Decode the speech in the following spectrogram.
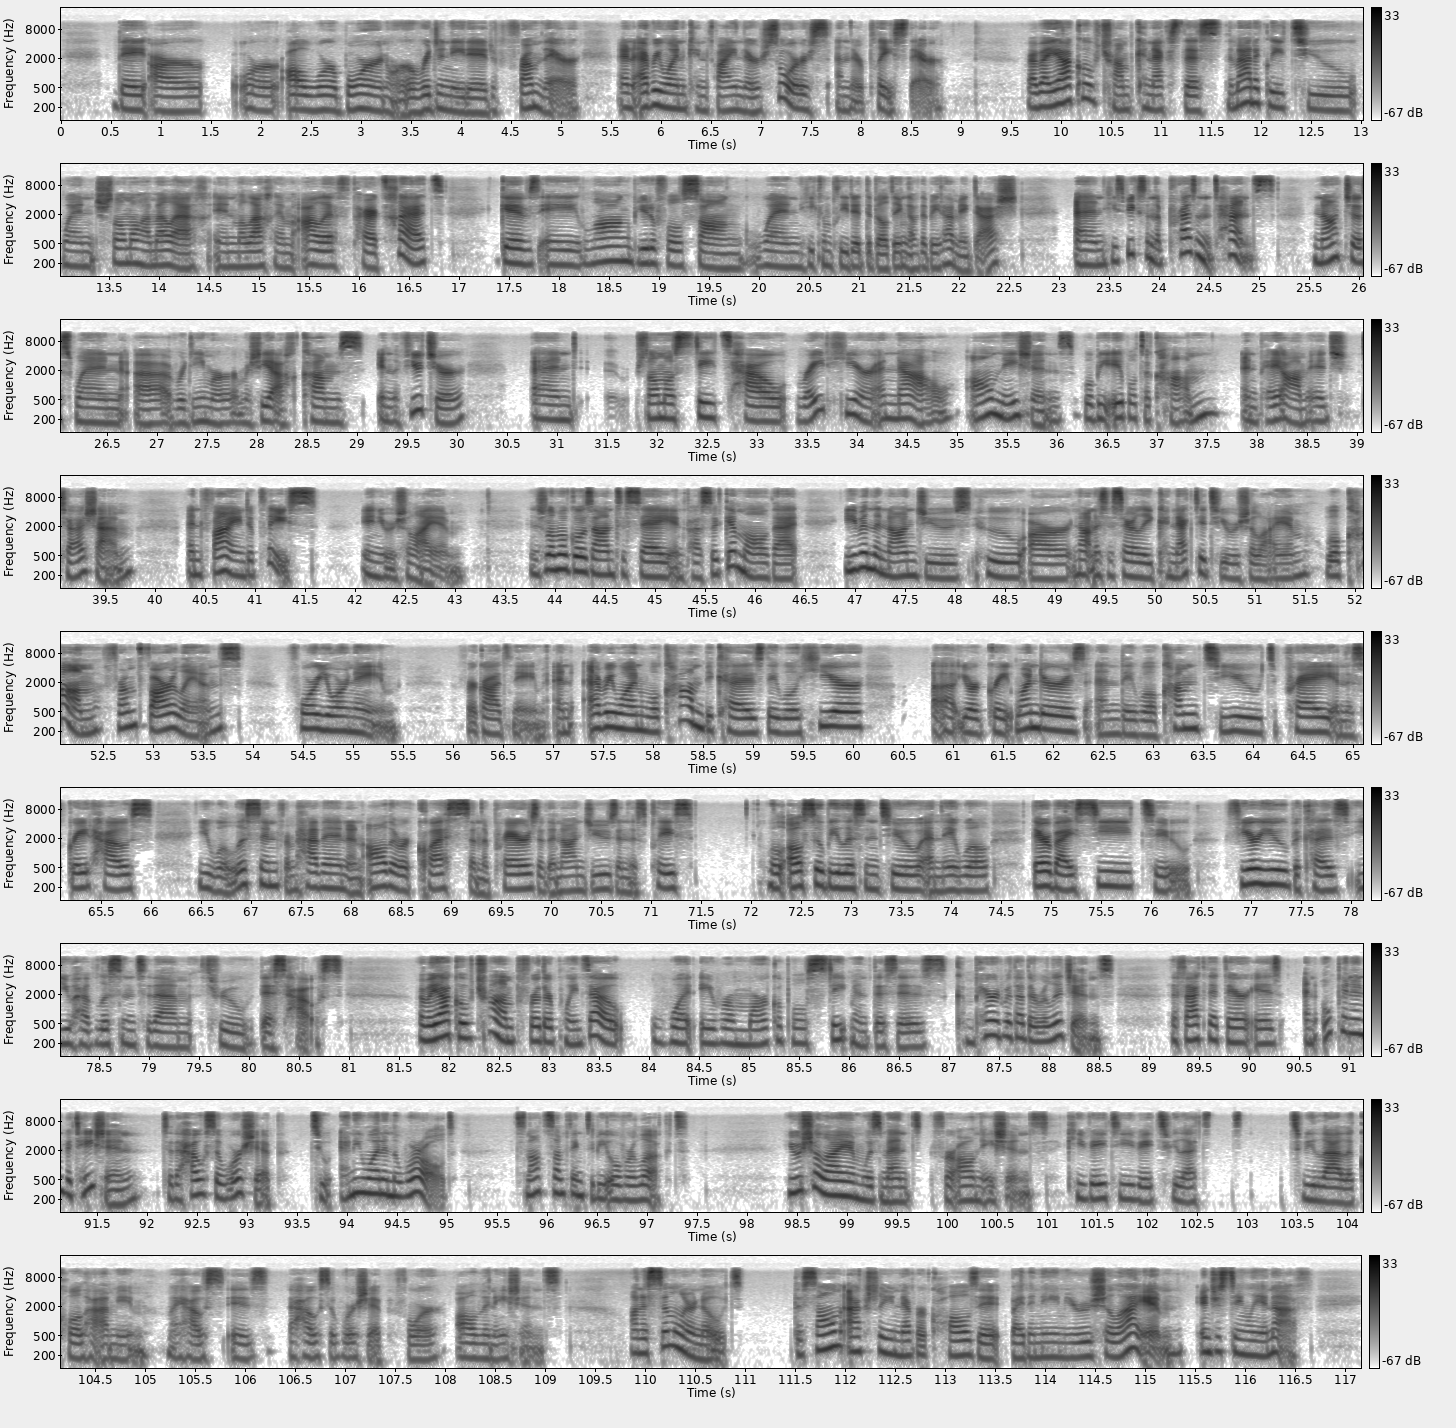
they are or all were born or originated from there, and everyone can find their source and their place there. Rabbi Yaakov Trump connects this thematically to when Shlomo HaMelech in Malachim Aleph Perek Chet gives a long, beautiful song when he completed the building of the Beit HaMikdash, and he speaks in the present tense, not just when a Redeemer Mashiach comes in the future, and Shlomo states how right here and now all nations will be able to come and pay homage to Hashem and find a place in Yerushalayim. And Shlomo goes on to say in Pasuk Gimel that even the non-Jews who are not necessarily connected to Yerushalayim will come from far lands for your name, for God's name, and everyone will come because they will hear uh, your great wonders and they will come to you to pray in this great house. You will listen from heaven, and all the requests and the prayers of the non Jews in this place will also be listened to, and they will thereby see to fear you because you have listened to them through this house. Rabbi Yaakov Trump further points out what a remarkable statement this is compared with other religions. The fact that there is an open invitation to the house of worship to anyone in the world. It's not something to be overlooked. Yerushalayim was meant for all nations. Kiveti ve'tfilat lekol ha'amim. My house is the house of worship for all the nations. On a similar note, the psalm actually never calls it by the name Yerushalayim, interestingly enough.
